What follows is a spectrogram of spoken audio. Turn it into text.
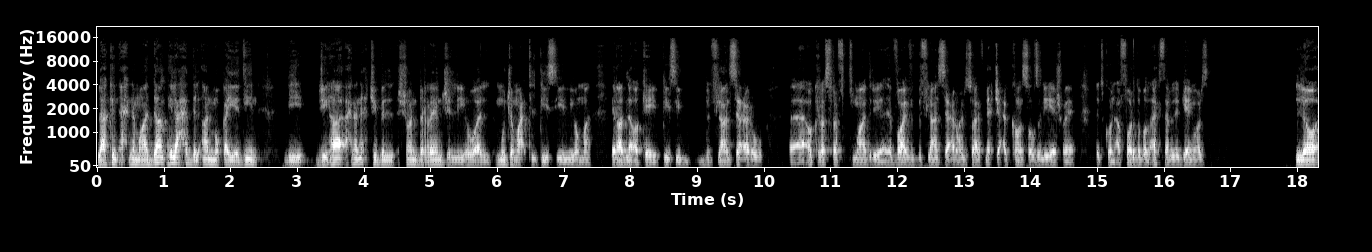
لكن إحنا ما دام إلى حد الآن مقيدين بجهاز إحنا نحكي بال... شلون بال range اللي هو مو جماعة ال PC اللي هم يراد له okay PC بفلان سعر و Oculus Rift ما أدري five بفلان سعر وهالسوالف نحكي على ال consoles اللي هي شوية تكون affordable أكثر لل gamers لو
